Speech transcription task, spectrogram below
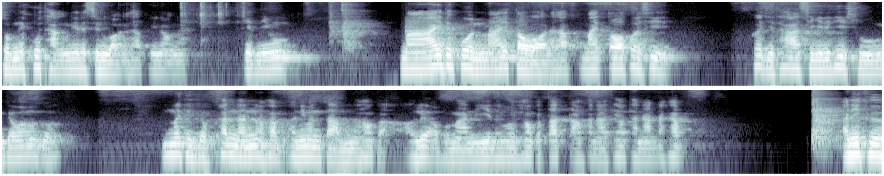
สมในคู่ถังนี้ได้สะดวกนะครับพี่น้องนะเจ็ดนิ้ว ไม้ทุกคนไม้ต่อนะครับ ไม้ต่อเพื่อที่เพื่อจะทาสีในที่สูง แต่ว่ามันก็ไม่ถึงกับขั้นนั้นนะครับ อันนี้มันต่ำนะเขาก็เอาเลือกเอาประมาณนี้นะเขาก็ตัดตามขนาดที่เขาถนัดนะครับ อันนี้คือ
